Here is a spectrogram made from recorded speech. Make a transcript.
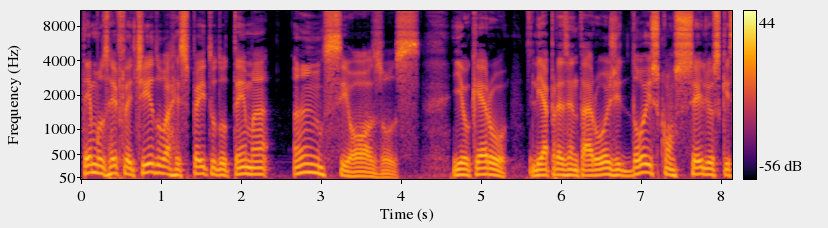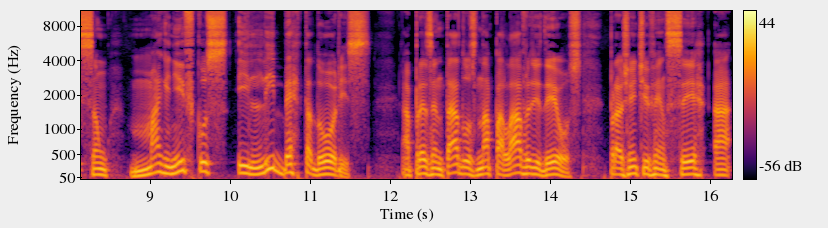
Temos refletido a respeito do tema ansiosos. E eu quero lhe apresentar hoje dois conselhos que são magníficos e libertadores, apresentados na Palavra de Deus, para a gente vencer a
